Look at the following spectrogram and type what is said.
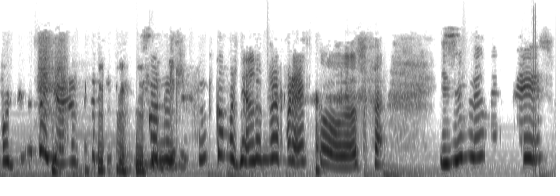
¿por qué no llorando con un, comercial de un refresco? O sea, y simplemente es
